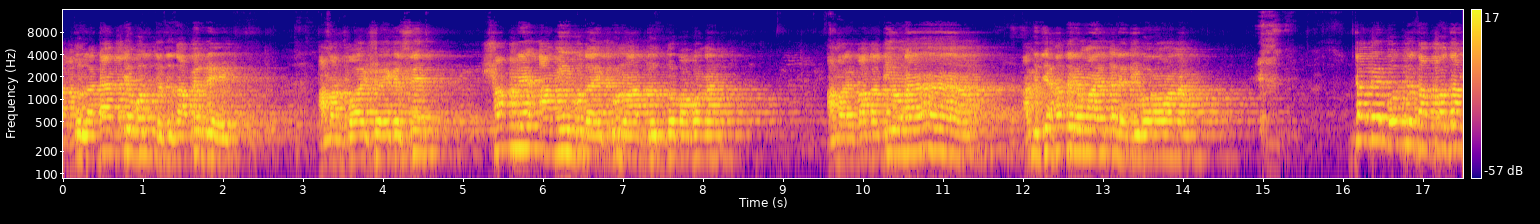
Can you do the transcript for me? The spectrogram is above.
আব্দুল্লাহ ডাকতে বলতে জাবেদ রে, আমার বয়স হয়ে গেছে, সামনে আমি বোধহয় কোনো আর যুদ্ধ পাবো না। আমার বাধা দিও না। আমি যে হাতের ময়দানে দিব রওনা। যাবে বলতে দাপ্পাদান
